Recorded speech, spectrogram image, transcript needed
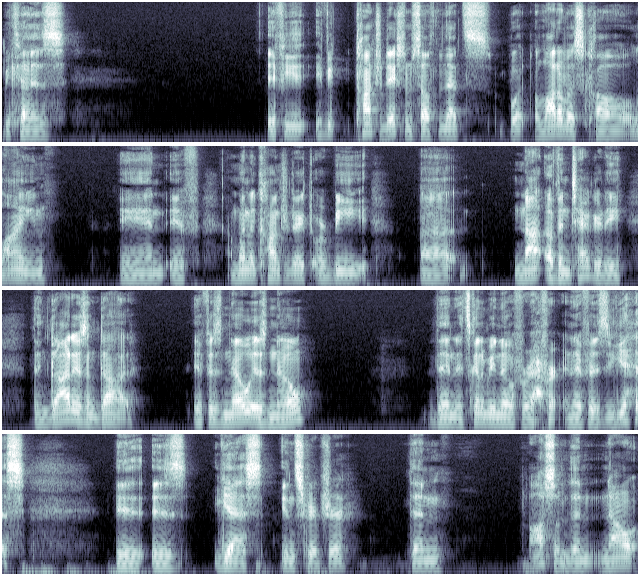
Because if he if he contradicts himself then that's what a lot of us call lying. And if i'm going to contradict or be uh, not of integrity then god isn't god. If his no is no then it's going to be no forever. And if his yes is, is yes in scripture then awesome. Then now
